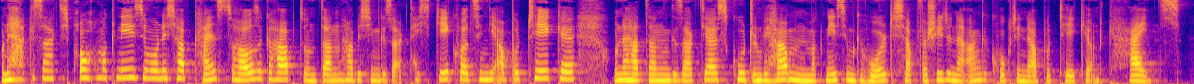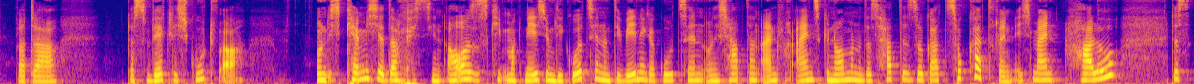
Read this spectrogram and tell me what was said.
Und er hat gesagt, ich brauche Magnesium und ich habe keins zu Hause gehabt. Und dann habe ich ihm gesagt, ich gehe kurz in die Apotheke. Und er hat dann gesagt, ja, ist gut. Und wir haben Magnesium geholt. Ich habe verschiedene angeguckt in der Apotheke und keins war da, das wirklich gut war. Und ich kenne mich ja da ein bisschen aus. Es gibt Magnesium, die gut sind und die weniger gut sind. Und ich habe dann einfach eins genommen und das hatte sogar Zucker drin. Ich meine, hallo, das ist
